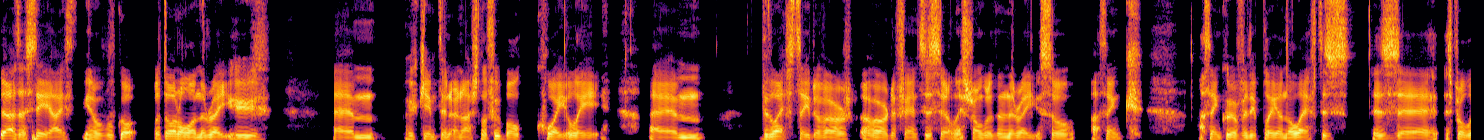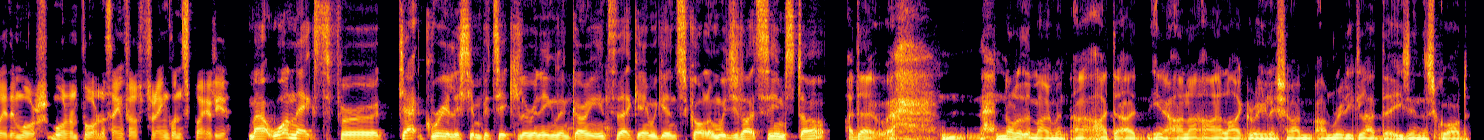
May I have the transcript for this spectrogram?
as I say, I you know we've got O'Donnell on the right who um, who came to international football quite late. Um, the left side of our of our defence is certainly stronger than the right. So I think I think whoever they play on the left is is uh, is probably the more more important thing for, for England's point of view. Matt, what next for Jack Grealish in particular in England going into that game against Scotland? Would you like to see him start? I don't, not at the moment. I, I, I you know, I, I, like Grealish. I'm I'm really glad that he's in the squad.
